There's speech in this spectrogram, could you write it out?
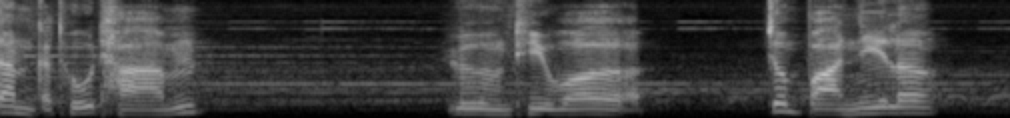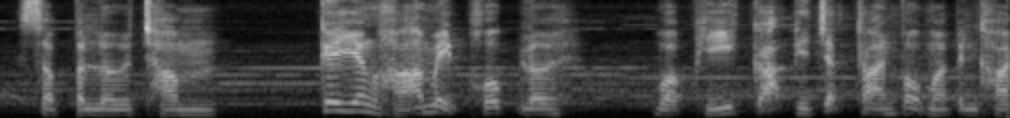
ตั้มกระทู้ถาม เรื่องที่ว่าจนป่านนี้แล้วสับเปลือชำแกยังหาไม่พบเลย ว่าผีกะที่จัดการพวกมันเป็นใคร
